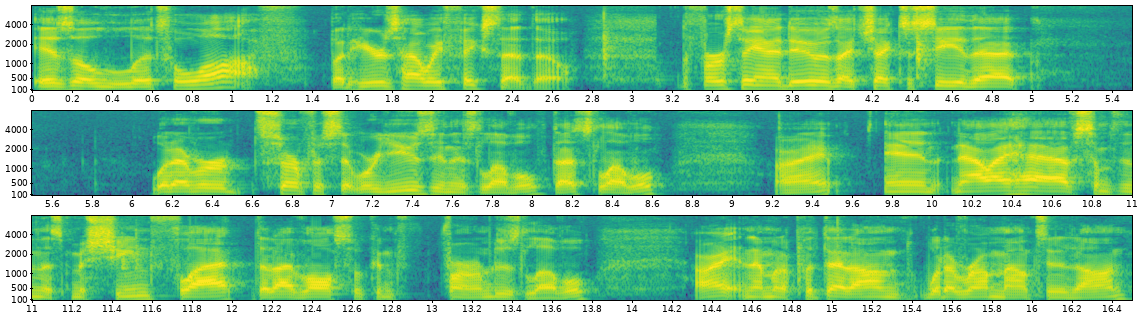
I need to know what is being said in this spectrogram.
is a little off, but here's how we fix that though. The first thing I do is I check to see that whatever surface that we're using is level, that's level, all right? And now I have something that's machine flat that I've also confirmed is level, all right? And I'm gonna put that on whatever I'm mounting it on,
